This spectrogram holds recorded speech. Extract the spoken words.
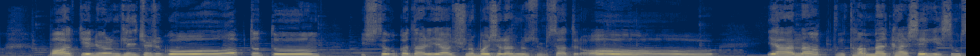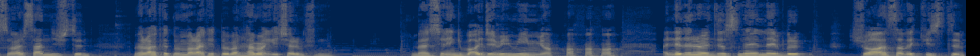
Bak geliyorum kedi çocuk hop tuttum. İşte bu kadar ya. Şunu başaramıyorsun bir saattir. Oo. Ya ne yaptın? Tam ben karşıya geçtim. Bu sefer sen düştün. Merak etme merak etme. Ben hemen geçerim şimdi. Ben senin gibi acemi miyim ya? Neden öyle diyorsun? Ne, ne, Şu an sana küstüm.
